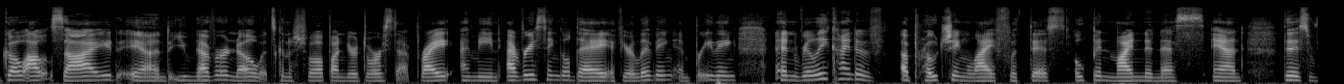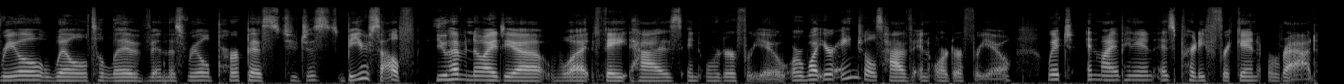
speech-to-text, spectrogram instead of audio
go outside and you never know what's going to show up on your doorstep, right? I mean, every single day, if you're living and breathing and really kind of approaching life with this open mindedness and this real will to live and this real purpose to just be yourself, you have no idea what fate has in order for you or what your angels have in order for you, which, in my opinion, is pretty freaking rad.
